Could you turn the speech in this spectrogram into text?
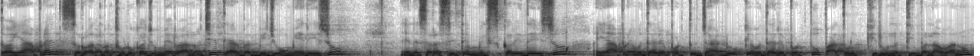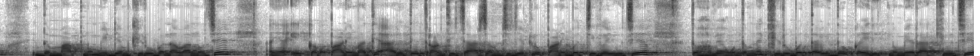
તો અહીંયા આપણે શરૂઆતમાં થોડુંક જ ઉમેરવાનું છે. ત્યારબાદ બીજું ઉમેરીશું. એને સરસ રીતે મિક્સ કરી દઈશું. અહીંયા આપણે વધારે પડતું જાડું કે વધારે પડતું પાતળું ખીરું નથી બનાવવાનું. એકદમ માપનું મીડિયમ ખીરું બનાવવાનું છે. અહીંયા એક કપ પાણીમાંથી આ રીતે ત્રણથી ચાર ચમચી જેટલું પાણી બચી ગયું છે. તો હવે હું તમને ખીરું બતાવી દઉં કઈ રીતનું મેં રાખ્યું છે.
